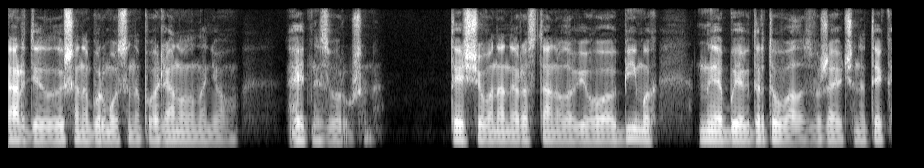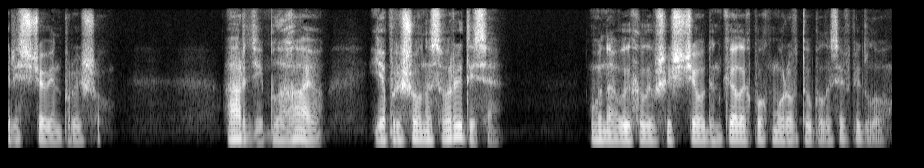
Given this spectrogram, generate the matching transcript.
Арді лише набурмосено поглянула на нього, геть незворушена. Те, що вона не розтанула в його обіймах, неабияк дратувало, зважаючи на те, крізь що він пройшов. Арді, благаю, я прийшов не сваритися. Вона, вихиливши ще один келих, похмуро втупилася в підлогу.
